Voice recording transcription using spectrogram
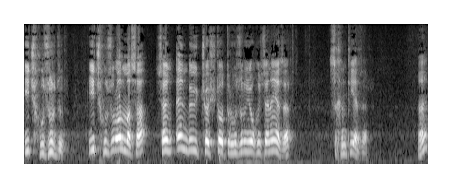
İç huzurdur. İç huzur olmasa sen en büyük köşkte otur huzurun yok ise ne yazar? Sıkıntı yazar. Ha?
